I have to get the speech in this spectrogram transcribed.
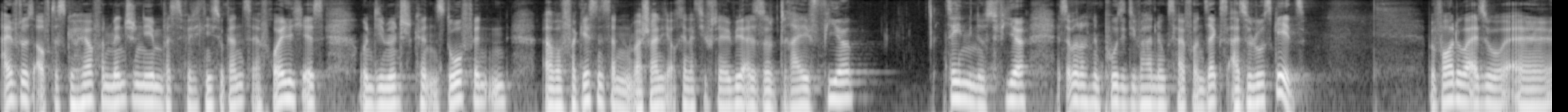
Einfluss auf das Gehör von Menschen nehmen, was vielleicht nicht so ganz erfreulich ist und die Menschen könnten es doof finden, aber vergessen es dann wahrscheinlich auch relativ schnell wieder. Also so 3, 4, 10 minus 4 ist immer noch eine positive Handlungszahl von 6, also los geht's. Bevor du also äh,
